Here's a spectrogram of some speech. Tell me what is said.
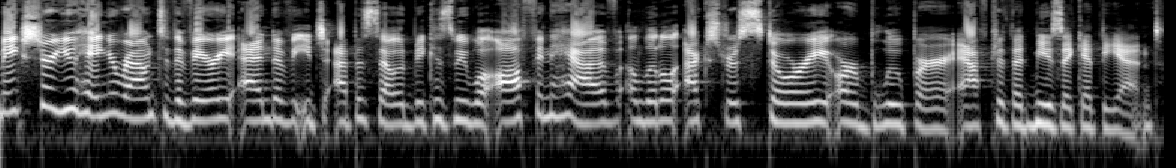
Make sure you hang around to the very end of each episode because we will often have a little extra story or blooper after the music at the end.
